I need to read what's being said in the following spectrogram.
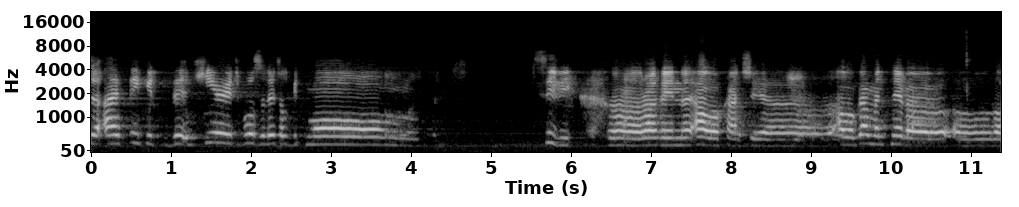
uh, I think it the, here it was a little bit more um, civic uh, rather in our country. Uh, our government never uh,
